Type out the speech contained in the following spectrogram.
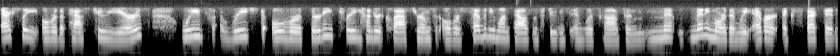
actually, over the past two years, we've reached over 3,300 classrooms and over 71,000 students in Wisconsin, many more than we ever expected.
